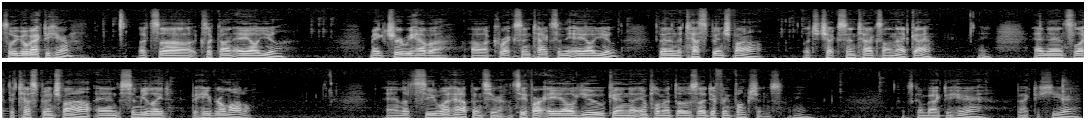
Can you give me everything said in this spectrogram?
So we go back to here. Let's uh, click on ALU. Make sure we have a, a correct syntax in the ALU. Then in the test bench file, let's check syntax on that guy. Okay. And then select the test bench file and simulate behavioral model. And let's see what happens here. Let's see if our ALU can uh, implement those uh, different functions. Okay. So let's come back to here, back to here,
